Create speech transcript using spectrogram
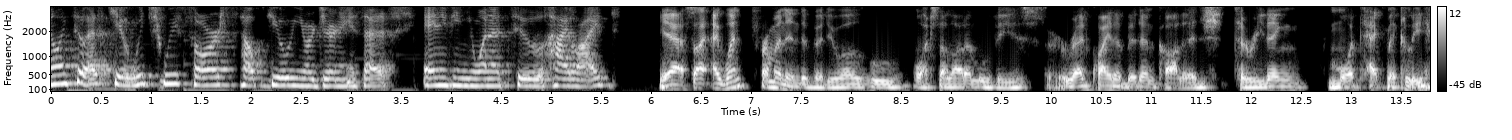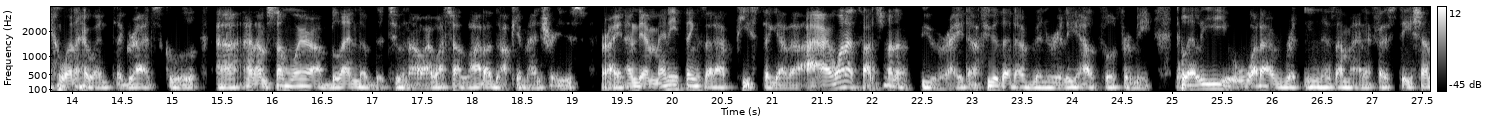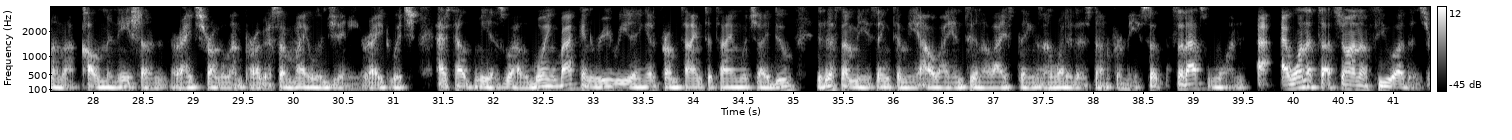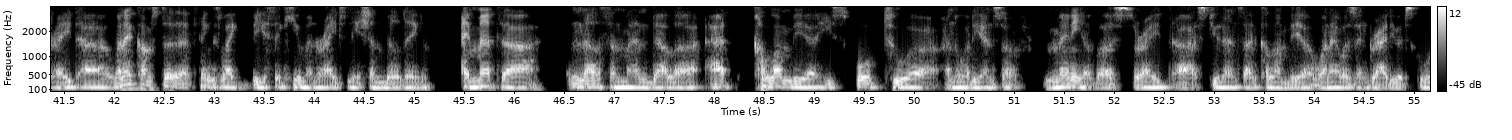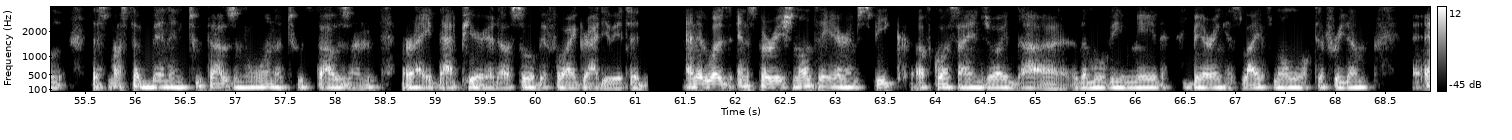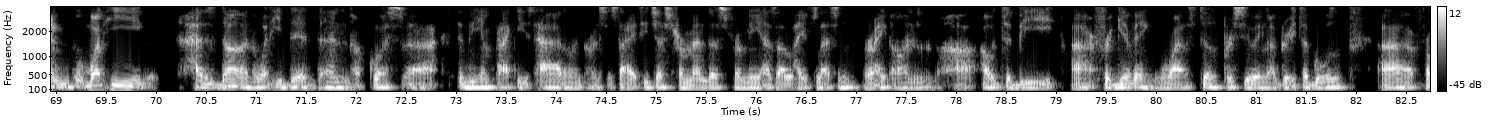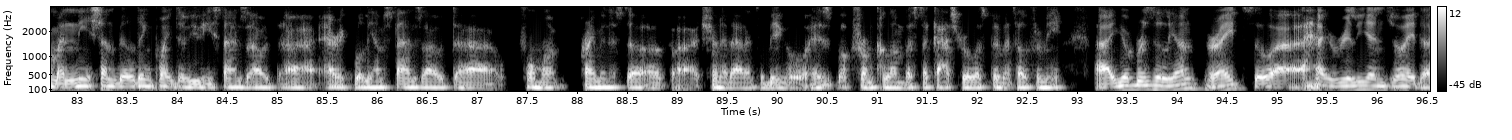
I want to ask you which resource helped you in your journey? Is there anything you wanted to highlight? Yeah, so I, I, went from an individual who watched a lot of movies, read quite a bit in college, to reading more technically when I went to grad school. Uh, and I'm somewhere a blend of the two now. I watch a lot of documentaries, right? And there are many things that I've pieced together. I, I want to touch on a few, right? A few that have been really helpful for me. Clearly, what I've written is a manifestation and a culmination, right? Struggle and progress of my own journey, right? Which has helped me as well. Going back and rereading it from time to time, which I do, it's amazing to me how I internalize things and what it has done for me. So, so that's one. I, I want to touch on a few others, right? Uh, when it comes to things like basic human rights, nation building. I met uh, Nelson Mandela at Columbia, he spoke to uh, an audience of many of us, right? Uh, students at Columbia when I was in graduate school. This must have been in 2001 or 2000, right? That period or so before I graduated. And it was inspirational to hear him speak. Of course, I enjoyed uh, the movie made bearing his life, Long Walk to Freedom. And what he has done, what he did, and of course, uh, the impact he's had on, on society, just tremendous for me as a life lesson, right? On uh, how to be uh, forgiving while still pursuing a greater goal. Uh, from a nation building point of view, he stands out. Uh, Eric Williams stands out, uh, former Prime Minister of Trinidad and Tobago. His book, From Columbus to Castro, was pivotal for me. you're Brazilian, right? So I really enjoyed.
